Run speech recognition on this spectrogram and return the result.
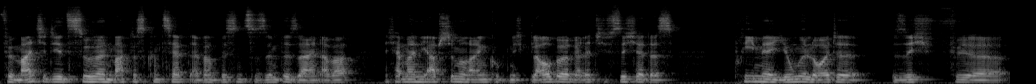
für manche, die jetzt zuhören, mag das Konzept einfach ein bisschen zu simpel sein, aber ich habe mal in die Abstimmung reingeguckt und ich glaube relativ sicher, dass primär junge Leute sich für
